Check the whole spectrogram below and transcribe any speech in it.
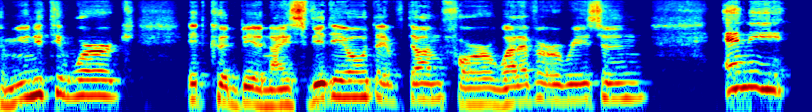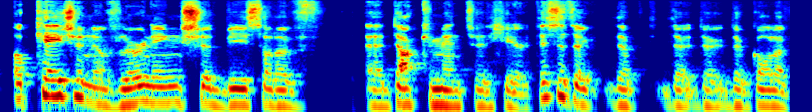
community work. It could be a nice video they've done for whatever reason. Any occasion of learning should be sort of uh, documented here. This is the, the, the, the, goal of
